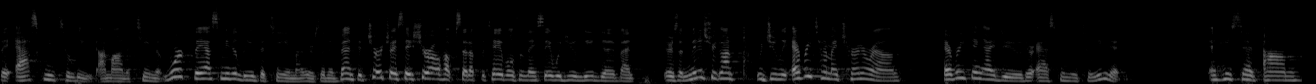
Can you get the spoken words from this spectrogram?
they ask me to lead. I'm on a team at work, they ask me to lead the team. There's an event at church, I say, sure, I'll help set up the tables, and they say, would you lead the event? There's a ministry gone, would you lead? Every time I turn around, everything I do, they're asking me to lead it. And he said, um,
